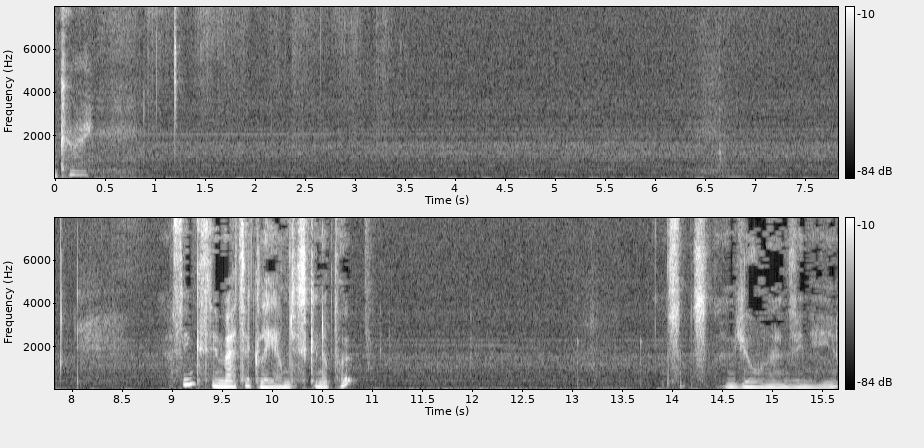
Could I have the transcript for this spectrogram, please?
Okay. Think thematically I'm just going to put some lands in here.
